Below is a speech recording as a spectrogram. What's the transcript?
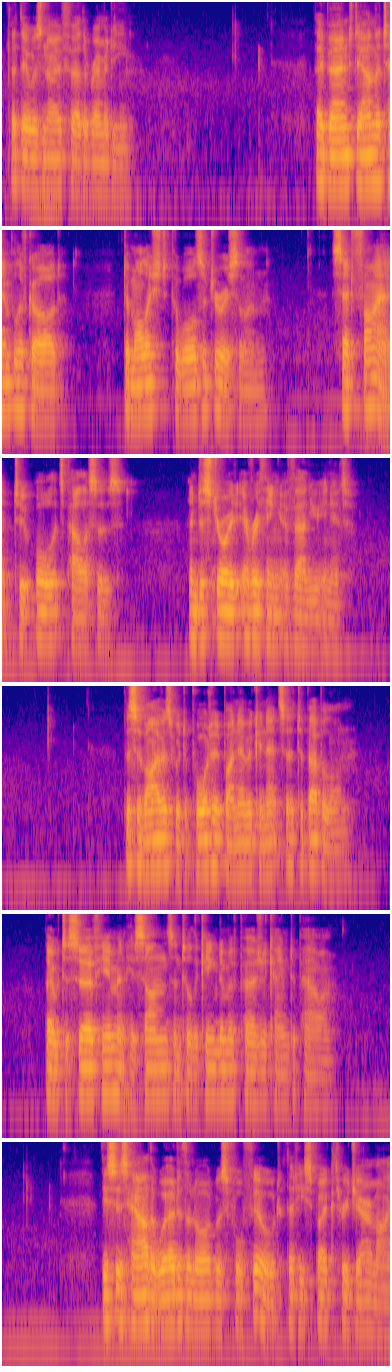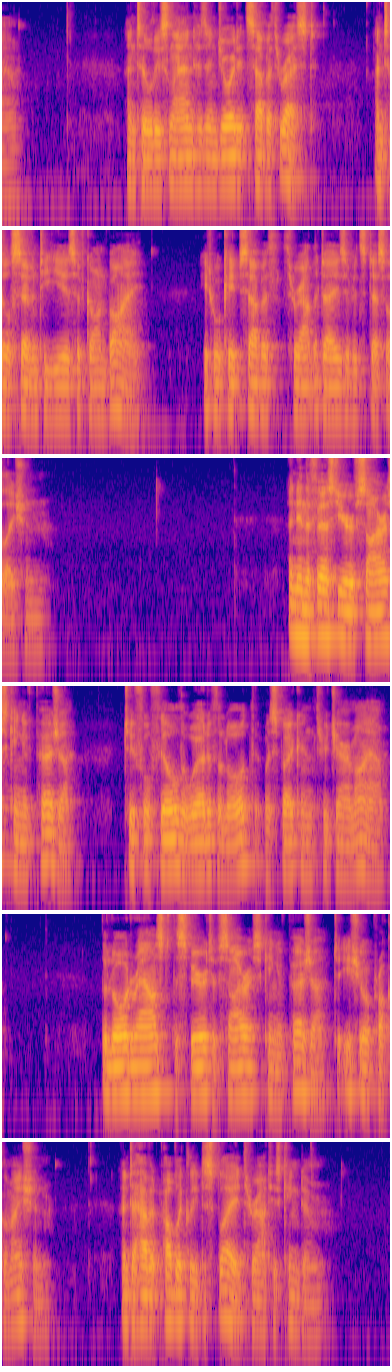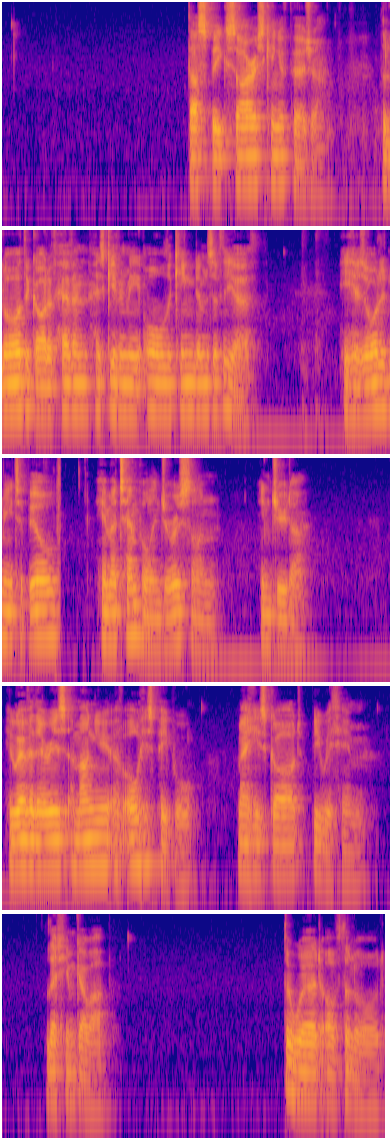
that there was no further remedy. They burned down the temple of God, demolished the walls of Jerusalem, set fire to all its palaces, and destroyed everything of value in it. The survivors were deported by Nebuchadnezzar to Babylon. They were to serve him and his sons until the kingdom of Persia came to power. This is how the word of the Lord was fulfilled that he spoke through Jeremiah. Until this land has enjoyed its Sabbath rest, until seventy years have gone by, it will keep Sabbath throughout the days of its desolation. And in the first year of Cyrus, king of Persia, to fulfill the word of the Lord that was spoken through Jeremiah. The Lord roused the spirit of Cyrus, king of Persia, to issue a proclamation, and to have it publicly displayed throughout his kingdom. Thus speaks Cyrus, king of Persia The Lord, the God of heaven, has given me all the kingdoms of the earth. He has ordered me to build him a temple in Jerusalem, in Judah. Whoever there is among you of all his people, may his God be with him. Let him go up. The word of the Lord.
